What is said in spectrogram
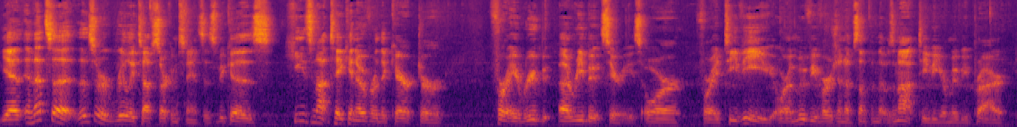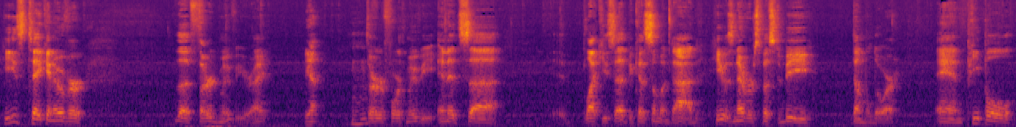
Yeah, and that's a those are really tough circumstances because he's not taken over the character for a, rebo- a reboot series or for a TV or a movie version of something that was not TV or movie prior. He's taken over the third movie, right? Yeah. Third or fourth movie, and it's uh, like you said, because someone died, he was never supposed to be Dumbledore, and people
